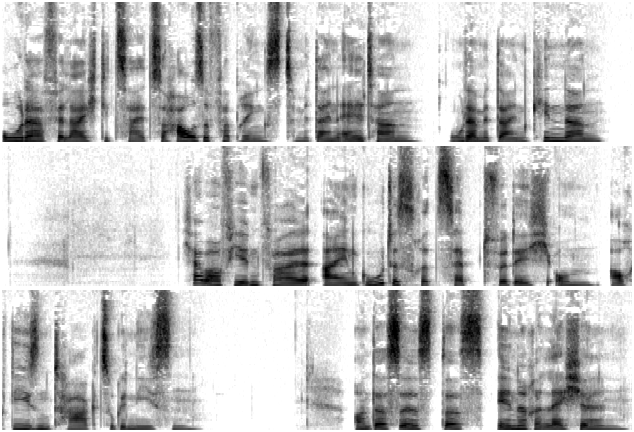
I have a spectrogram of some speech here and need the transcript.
oder vielleicht die Zeit zu Hause verbringst mit deinen Eltern oder mit deinen Kindern. Ich habe auf jeden Fall ein gutes Rezept für dich, um auch diesen Tag zu genießen. Und das ist das innere Lächeln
